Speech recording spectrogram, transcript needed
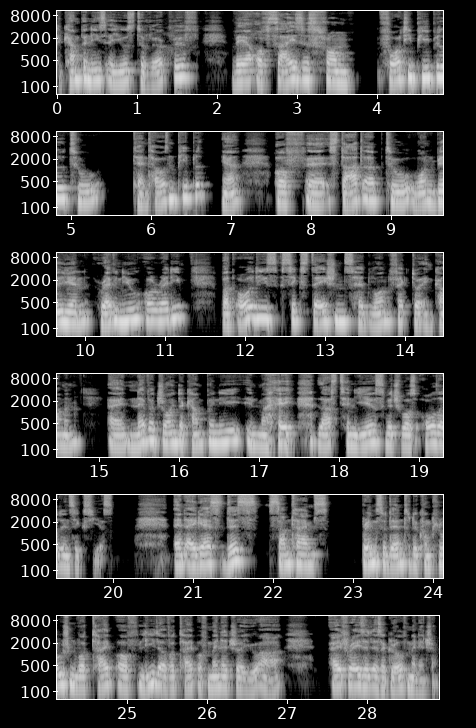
the companies I used to work with were of sizes from 40 people to 10,000 people, yeah, of uh, startup to 1 billion revenue already. But all these six stations had one factor in common. I never joined a company in my last 10 years, which was older than six years. And I guess this sometimes brings you then to the conclusion what type of leader, what type of manager you are. I phrase it as a growth manager.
